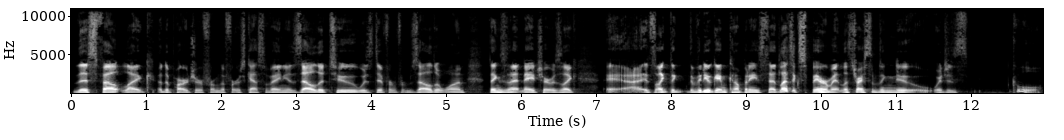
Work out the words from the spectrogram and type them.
This felt like a departure from the first Castlevania. Zelda two was different from Zelda one. Things of that nature. It was like. eh, It's like the the video game companies said, "Let's experiment. Let's try something new," which is cool.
